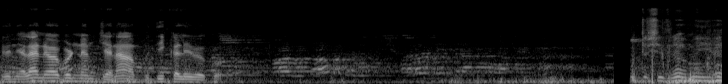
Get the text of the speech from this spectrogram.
ಇದನ್ನೆಲ್ಲ ನೋಡ್ಬಿಟ್ಟು ನಮ್ಮ ಜನ ಬುದ್ಧಿ ಕಲಿಬೇಕು. ಸಿದ್ದರಾಮಯ್ಯ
